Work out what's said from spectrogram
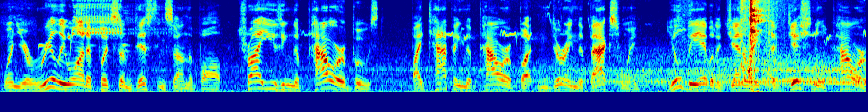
When you really want to put some distance on the ball, try using the power boost. By tapping the power button during the backswing, you'll be able to generate additional power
